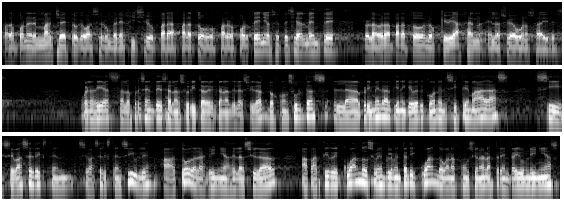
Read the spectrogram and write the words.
para poner en marcha esto que va a ser un beneficio para, para todos, para los porteños especialmente, pero la verdad para todos los que viajan en la ciudad de Buenos Aires. Buenos días a los presentes, Alan Zurita del Canal de la Ciudad. Dos consultas. La primera tiene que ver con el sistema ADAS, si se va, a ser se va a extensible a todas las líneas de la ciudad, a partir de cuándo se va a implementar y cuándo van a funcionar las 31 líneas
